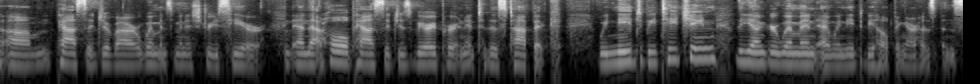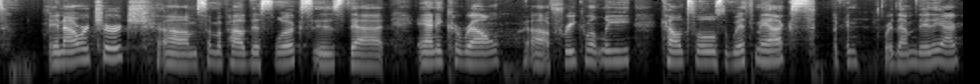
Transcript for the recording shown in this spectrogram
um, passage of our women's ministries here. And that whole passage is very pertinent to this topic. We need to be teaching the younger women, and we need to be helping our husbands. In our church, um, some of how this looks is that Annie Carell uh, frequently counsels with Max. Looking for them, there they are.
